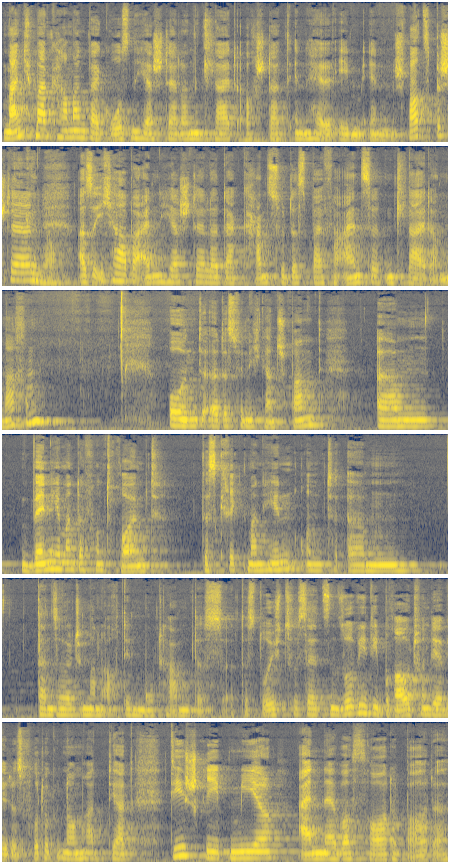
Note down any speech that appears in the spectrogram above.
manchmal kann man bei großen Herstellern ein Kleid auch statt in hell eben in schwarz bestellen. Genau. Also ich habe einen Hersteller, da kannst du das bei vereinzelten Kleidern machen. Und äh, das finde ich ganz spannend. Ähm, wenn jemand davon träumt, das kriegt man hin und ähm, dann sollte man auch den Mut haben, das, das durchzusetzen. So wie die Braut, von der wir das Foto genommen hat, die, hat, die schrieb mir, I never thought about a,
